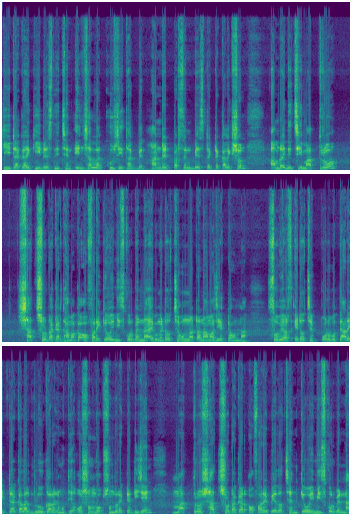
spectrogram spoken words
কি টাকায় কি ড্রেস নিচ্ছেন। ইনশাল্লাহ খুশি থাকবেন। হান্ড্রেড পারসেন্ট বেস্ট একটা কালেকশন আমরাই দিচ্ছি মাত্র সাতশো টাকার ধামাকা অফারে। কেউই মিস করবেন না এবং এটা হচ্ছে অন্যটা নামাজি একটা অন্যা সো ভিউয়ার্স এটা হচ্ছে পরবর্তী আরেকটা কালার ব্লু কালারের মধ্যে অসম্ভব সুন্দর একটা ডিজাইন মাত্র সাতশো টাকার অফারে পেয়ে যাচ্ছেন, কেউই মিস করবেন না।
